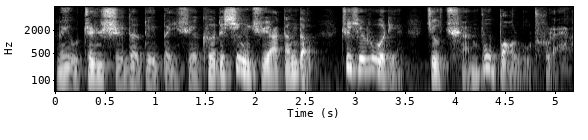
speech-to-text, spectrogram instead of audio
没有真实的对本学科的兴趣啊等等，这些弱点就全部暴露出来了。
